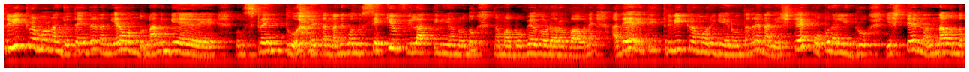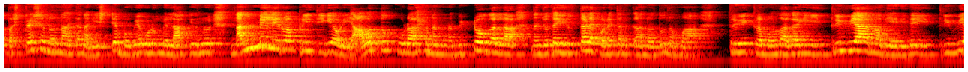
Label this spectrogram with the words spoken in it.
ತ್ರಿವಿಕ್ರಮ್ ಅವ್ರು ನನ್ನ ಜೊತೆ ಇದ್ದರೆ ನನಗೇನೋ ಒಂದು ನನಗೆ ಒಂದು ಸ್ಟ್ರೆಂತು ಆಯಿತಾ, ನನಗೊಂದು ಸೆಕ್ಯೂರ್ ಫೀಲ್ ಆಗ್ತೀನಿ ಅನ್ನೋದು ನಮ್ಮ ಭವ್ಯಗೌಡರ ಭಾವನೆ. ಅದೇ ರೀತಿ ತ್ರಿವಿಕ್ರಮ್ ಅವರಿಗೆ ಏನು ಅಂತಂದರೆ, ನಾನು ಎಷ್ಟೇ ಕೋಪದಲ್ಲಿದ್ದರು ಎಷ್ಟೇ ನನ್ನ ಒಂದು ಫ್ರಸ್ಟ್ರೇಷನನ್ನು ಆಯಿತಾ, ನಾನು ಎಷ್ಟೇ ಭವ್ಯಗೌಡರ ಮೇಲೆ ಹಾಕಿದ್ರು ನನ್ನ ಮೇಲಿರುವ ಪ್ರೀತಿಗೆ ಅವಳು ಯಾವತ್ತೂ ಕೂಡ ನನ್ನ ಬಿಟ್ಟೋಗಲ್ಲ ನನ್ನ ಜೊತೆ ಇರ್ತಾಳೆ ಕೊನೆ ತನಕ ಅನ್ನೋದು ನಮ್ಮ ತ್ರಿವಿಕ್ರಮ ಹಾಗಾಗಿ ಈ ತ್ರಿವ್ಯ ಅನ್ನೋದು ಏನಿದೆ, ಈ ತ್ರಿವ್ಯ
